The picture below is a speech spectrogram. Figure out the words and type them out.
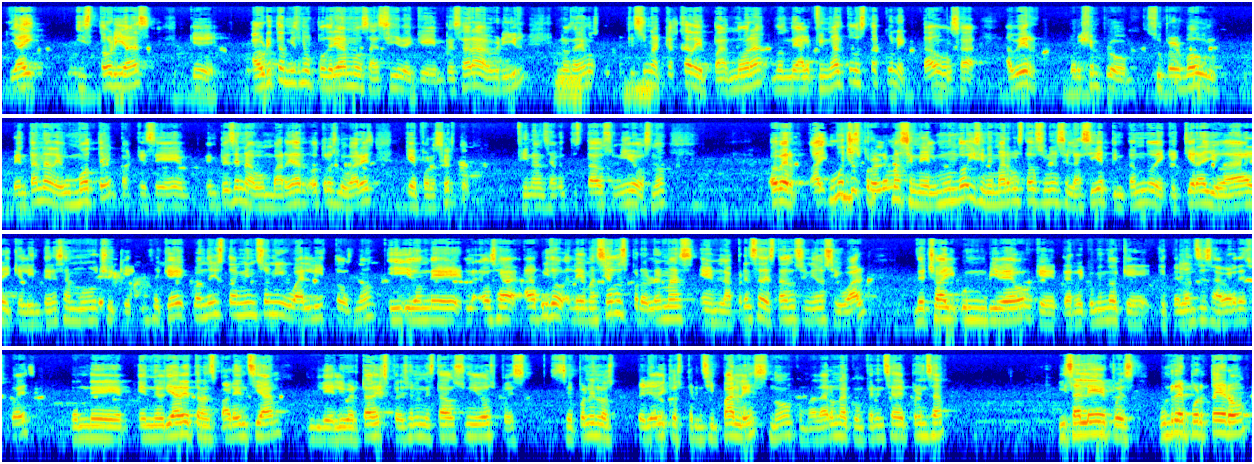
Y hay historias que ahorita mismo podríamos así de que empezar a abrir, nos daremos cuenta que es una caja de Pandora donde al final todo está conectado. O sea, a ver, por ejemplo, Super Bowl, ventana de humote para que se empiecen a bombardear otros lugares que, por cierto, financiamiento de Estados Unidos, ¿no? A ver, hay muchos problemas en el mundo y sin embargo Estados Unidos se la sigue pintando de que quiere ayudar y que le interesa mucho y que no sé qué, cuando ellos también son igualitos, ¿no? Y, donde, o sea, ha habido demasiados problemas en la prensa de Estados Unidos igual. De hecho, hay un video que te recomiendo que, que te lances a ver después, donde en el Día de Transparencia y de Libertad de Expresión en Estados Unidos, pues se ponen los periódicos principales, ¿no? Como a dar una conferencia de prensa y sale pues un reportero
